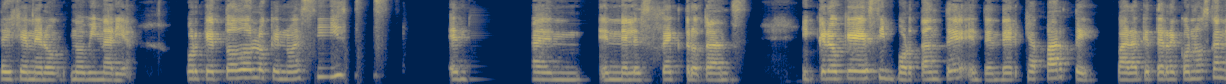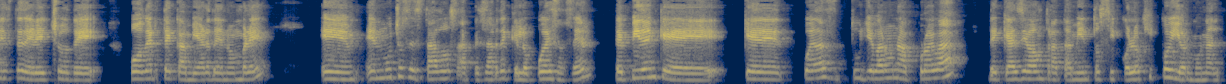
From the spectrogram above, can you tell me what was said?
de género no binaria, porque todo lo que no es cis en, en el espectro trans y creo que es importante entender que aparte para que te reconozcan este derecho de poderte cambiar de nombre. Em, en muchos estados, a pesar de que lo puedes hacer, te piden que, puedas tú llevar una prueba de que has llevado un tratamiento psicológico y hormonal.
